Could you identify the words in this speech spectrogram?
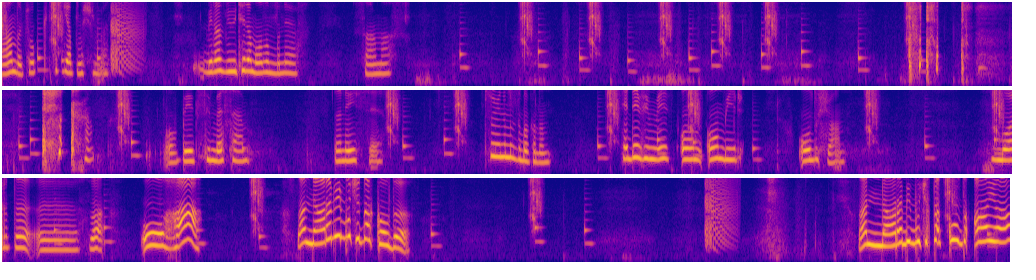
Aman da çok küçük yapmışım ben. Biraz büyütelim oğlum bu ne? Sarmaz. o büyüksünmesem. Da neyse. Biz oyunumuza bakalım. Hedefimiz 10, 11 oldu şu an. Bu arada la- Oha! Lan ne ara bir buçuk dakika oldu? Lan ne ara bir buçuk dakika oldu? Aa ya.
